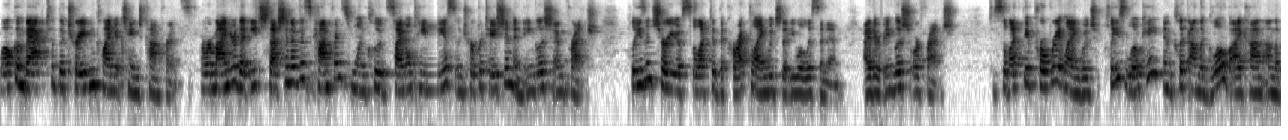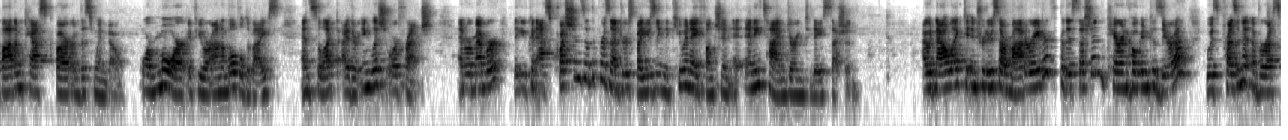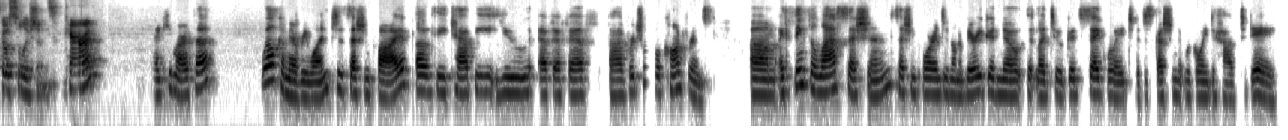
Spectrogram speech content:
Welcome back to the Trade and Climate Change Conference. A reminder that each session of this conference will include simultaneous interpretation in English and French. Please ensure you have selected the correct language that you will listen in, either English or French. To select the appropriate language, please locate and click on the globe icon on the bottom taskbar of this window, or more if you are on a mobile device, and select either English or French. And remember that you can ask questions of the presenters by using the Q&A function at any time during today's session. I would now like to introduce our moderator for this session, Karen Haugen-Kozyra, who is president of Viresco Solutions. Karen? Thank you, Martha. Welcome everyone to session five of the CAPI UFFF uh, virtual conference. Um, I think the last session, session four, ended on a very good note that led to a good segue to the discussion that we're going to have today.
